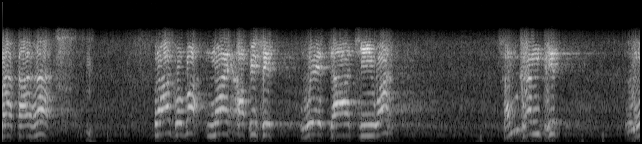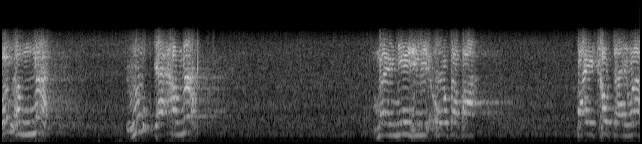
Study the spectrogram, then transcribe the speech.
มาตาห้าปรากฏว่านายอภิสิทธิ์ เวชาชีวะสำคัญผิดเหลืองอำนาจรู้แก่อำนาจไม่มีฮิริโอตปะ ไปเข้าใจว่า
